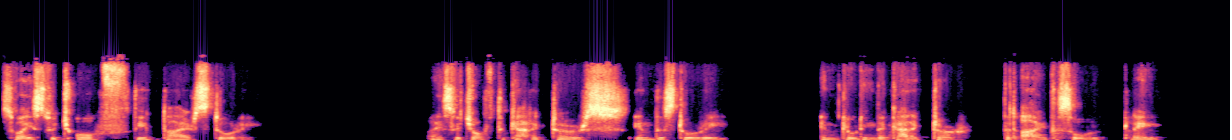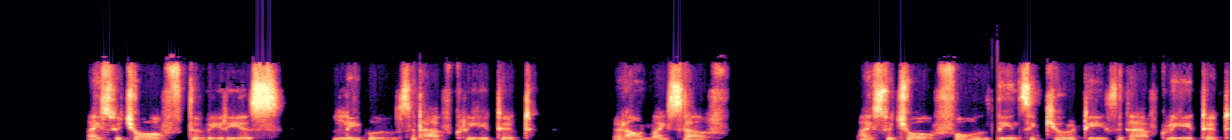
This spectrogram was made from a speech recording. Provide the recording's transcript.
So I switch off the entire story. I switch off the characters in the story, including the character that I, the soul, play. I switch off the various labels that I've created around myself. I switch off all the insecurities that I have created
